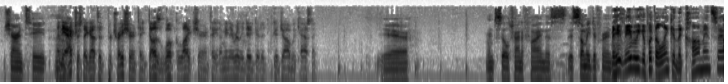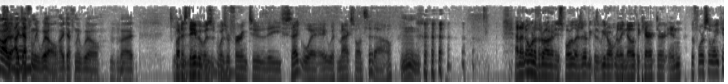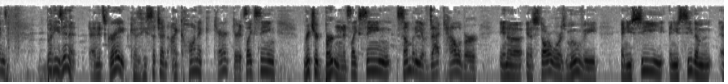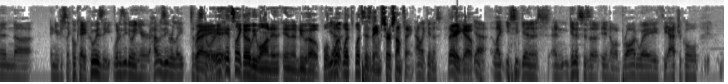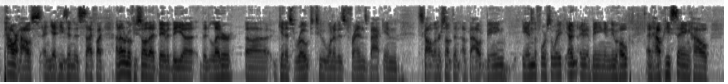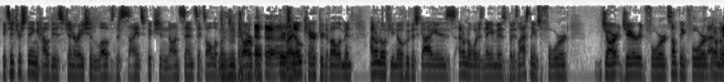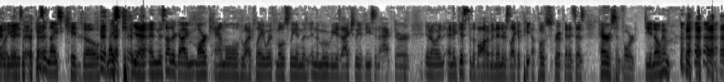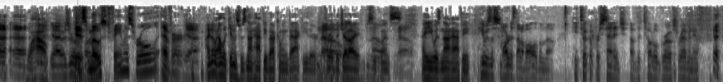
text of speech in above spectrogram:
Sharon Tate, uh, and the actress they got to portray Sharon Tate does look like Sharon Tate. I mean, they really did good a good job with casting. Yeah. I'm still trying to find this. There's so many different. Maybe, maybe we could put the link in the comments section. Oh, I definitely will. I definitely will. Mm-hmm. But But as David was was referring to the segue with Max von Sydow, mm, and I don't want to throw out any spoilers there because we don't really know the character in The Force Awakens, but he's in it, and it's great because he's such an iconic character. It's like seeing Richard Burton. It's like seeing somebody of that caliber in a in a Star Wars movie, and you see and you see them and. uh and you're just like, okay, who is he? What is he doing here? How does he relate to the Right, story? It's like Obi Wan in, in A New Hope. What, Yeah. what, what what's his name? Sir something. Alec Guinness. There you go. Yeah, like you see Guinness, and Guinness is a you know a Broadway theatrical powerhouse, and yet he's in this sci-fi. And I don't know if you saw that, David, the uh, the letter uh, Guinness wrote to one of his friends back in Scotland or something about being in the Force Awakens and, and being in New Hope, and how he's saying how. It's interesting how this generation loves this science fiction nonsense. It's all a bunch of mhm. jarble. There's Right. no character development. I don't know if you know who this guy is. I don't know what his name is, but his last name's Ford. Jar- Jared Ford, something Ford. I don't know what he is. He's a nice kid though. Nice kid. Yeah, and this other guy, Mark Hamill, who I play with mostly in the in the movie, is actually a decent actor. You know, and, and it gets to the bottom, and then there's like a, P- a postscript, and it says Harrison Ford. Do you know him? wow. yeah, it was really His funny. most famous role ever. Yeah, I know Alec Guinness was not happy about coming back either No. for the Jedi No. sequence. No. Uh, He was not happy. He was the smartest out of all of them, though. He took a percentage of the total gross revenue,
